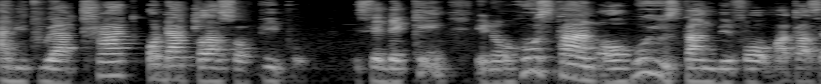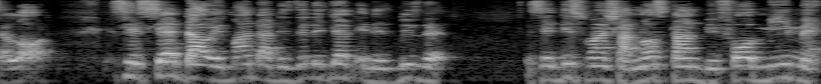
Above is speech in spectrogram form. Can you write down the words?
and it will attract other class of people. He said, the king, you know, who stand or who you stand before matters a lot. He said, said thou a man that is diligent in his business. He said, this man shall not stand before me men,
